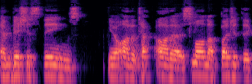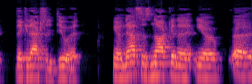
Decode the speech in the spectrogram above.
ambitious things, you know, on a t- on a small enough budget that they could actually do it. You know, NASA's not going to, you know, uh,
